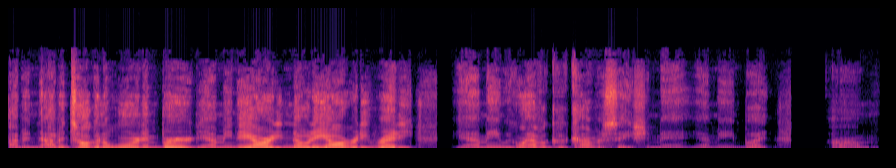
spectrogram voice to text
I've been I've been talking to Warren and Bird. Yeah, I mean they already know they already ready. Yeah, I mean we're gonna have a good conversation, man. Yeah, I mean, but um,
